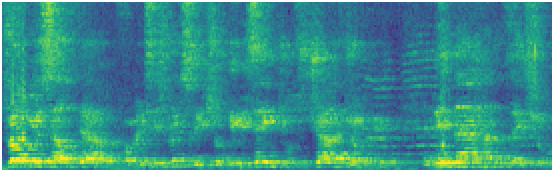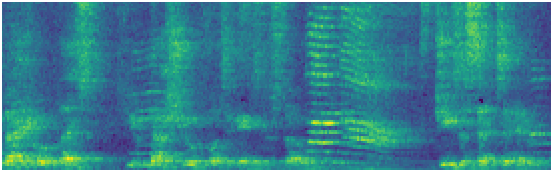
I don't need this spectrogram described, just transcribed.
throw yourself down, for it is written, He shall give His angels charge over you, and in their hands they shall bear you up, lest you dash your foot against a stone. Jesus said to him,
